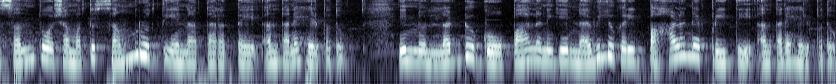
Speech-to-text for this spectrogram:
ಸಂತೋಷ ಮತ್ತು ಸಮೃದ್ಧಿಯನ್ನು ತರುತ್ತೆ ಅಂತಲೇ ಹೇಳ್ಬೋದು. ಇನ್ನು ಲಡ್ಡು ಗೋಪಾಲನಿಗೆ ನವಿಲುಗರಿ ಬಹಳನೇ ಪ್ರೀತಿ ಅಂತಲೇ ಹೇಳ್ಬೋದು.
